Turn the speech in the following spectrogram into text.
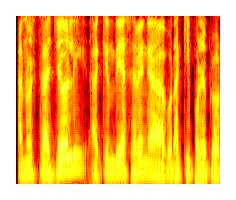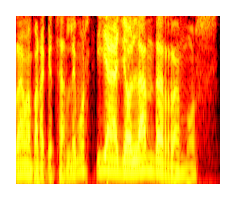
a nuestra Jolly, a que un día se venga por aquí por el programa para que charlemos, y a Yolanda Ramos,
